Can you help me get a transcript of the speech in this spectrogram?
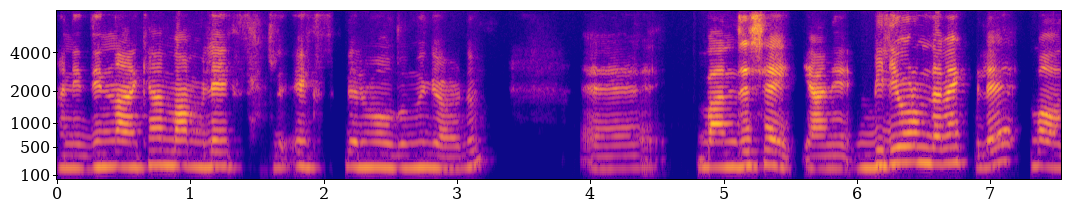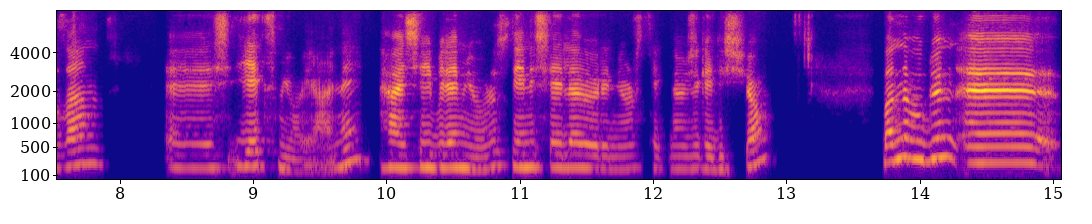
hani dinlerken ben bile eksikli, eksiklerim olduğunu gördüm. Ee, bence şey yani biliyorum demek bile bazen ee, yetmiyor yani. Her şeyi bilemiyoruz. Yeni şeyler öğreniyoruz. Teknoloji gelişiyor. Ben de bugün ee,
